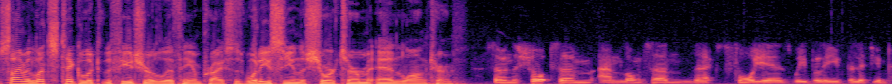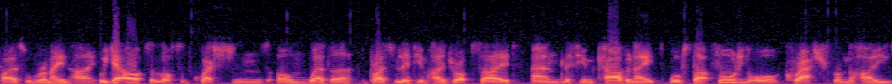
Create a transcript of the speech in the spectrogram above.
Simon, let's take a look at the future of lithium prices. What do you see in the short term and long term? So, in the short term and long term, the next four years, we believe the lithium price will remain high. We get asked a lot of questions on whether the price of lithium hydroxide and lithium carbonate will start falling or crash from the highs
